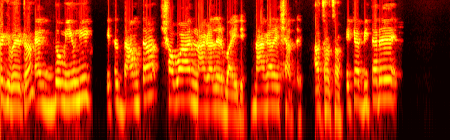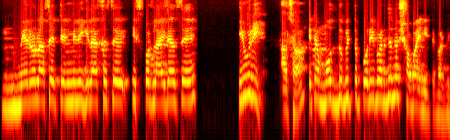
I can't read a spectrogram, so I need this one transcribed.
নাকি ভাই এটা? একদম ইউনিক এটার দামটা সবার নাগালের বাইরে নাগালের সাথে। আচ্ছা আচ্ছা। এটা ভিতরে মেরল আছে টেন মিলি গ্লাস আছে স্পট লাইট আছে। ইউনিক আচ্ছা। এটা মধ্যবিত্ত পরিবার জন্য সবাই নিতে পারবে।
